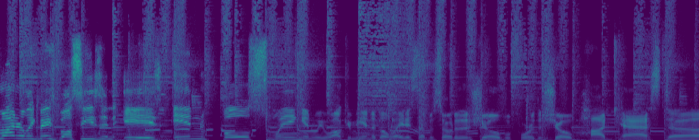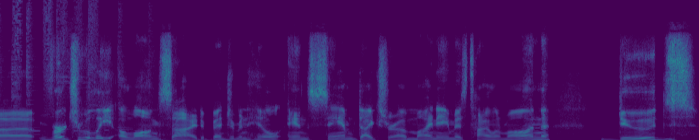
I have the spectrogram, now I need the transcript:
Minor league baseball season is in full swing, and we welcome you into the latest episode of the show before the show podcast, uh, virtually alongside Benjamin Hill and Sam Dykstra. My name is Tyler Maun. Dudes,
